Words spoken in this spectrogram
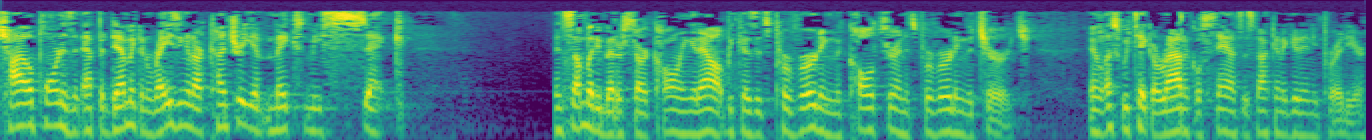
child porn is an epidemic and raising in our country, it makes me sick. And somebody better start calling it out because it's perverting the culture and it's perverting the church. And unless we take a radical stance, it's not going to get any prettier.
